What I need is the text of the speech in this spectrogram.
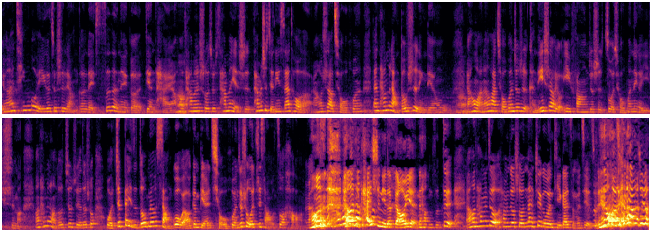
原来听过一个，就是两个蕾丝的那个电台，然后啊他们说，就是他们也是，他们是决定 settle 了，然后是要求婚，但他们俩都是零点五，嗯然后完了的话，求婚就是肯定是要有一方就是做求婚那个仪式嘛，然后他们俩都就觉得说，我这辈子都没有想过我要跟别人求婚，就是我只想我做好，然后 然后你开始你的表演那样子，对，然后他们就他们就说，那这个问题该怎么解决？我觉得他们这个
